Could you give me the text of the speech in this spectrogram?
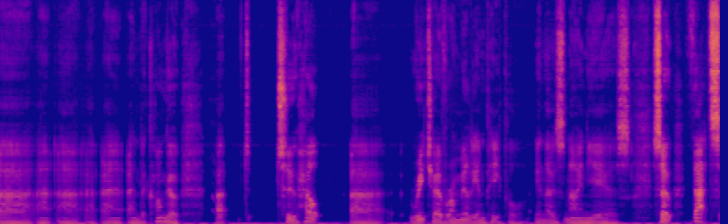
uh, uh, uh, and the Congo, t- to help reach over a million people in those nine years. So that's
